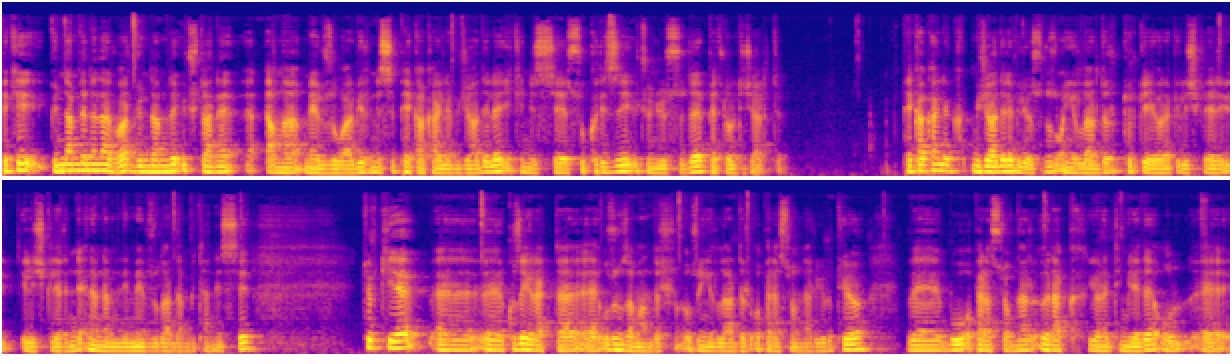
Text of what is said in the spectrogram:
Peki gündemde neler var? Gündemde 3 tane ana mevzu var. Birincisi PKK ile mücadele, ikincisi su krizi, üçüncüsü de petrol ticareti. PKK ile mücadele biliyorsunuz 10 yıllardır Türkiye-Irak ilişkileri, ilişkilerinde en önemli mevzulardan bir tanesi. Türkiye e, e, Kuzey Irak'ta e, uzun zamandır, uzun yıllardır operasyonlar yürütüyor ve bu operasyonlar Irak yönetimiyle de o, e,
